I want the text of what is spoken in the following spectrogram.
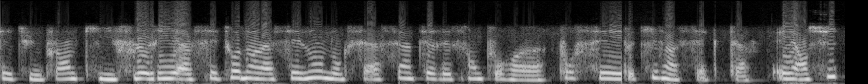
c'est une plante qui fleurit assez tôt dans la saison, donc c'est assez intéressant pour euh, pour ces petits insectes. Et ensuite,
